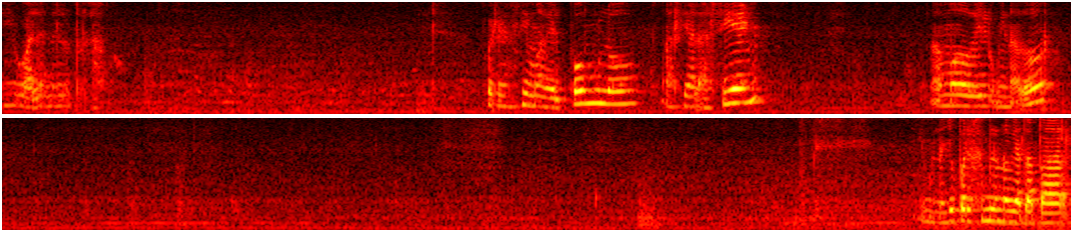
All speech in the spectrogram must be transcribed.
Igual en el otro lado. Por encima del pómulo, hacia la sien, a modo de iluminador. Y bueno, yo por ejemplo no voy a tapar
